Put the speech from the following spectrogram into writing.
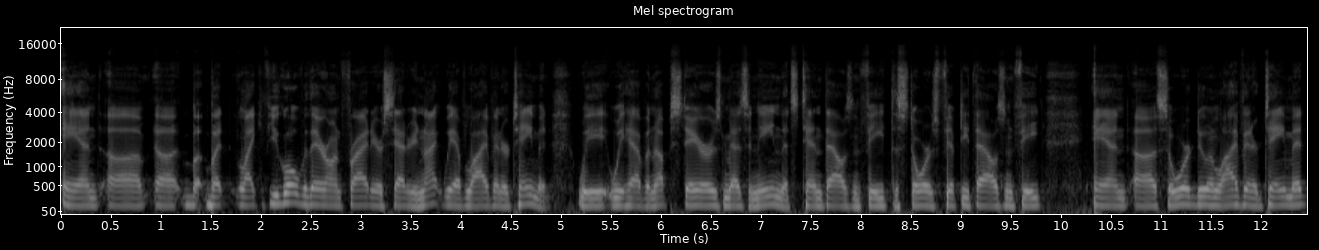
And uh, uh, but but like if you go over there on Friday or Saturday night, we have live entertainment. We we have an upstairs mezzanine that's ten thousand feet. The store is fifty thousand feet, and uh, so we're doing live entertainment.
